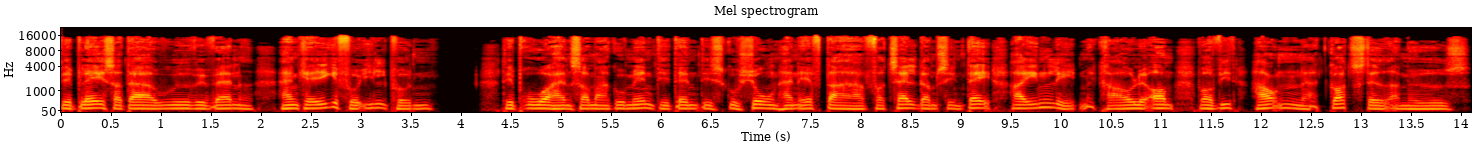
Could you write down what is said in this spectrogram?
Det blæser derude ved vandet. Han kan ikke få ild på den. Det bruger han som argument i den diskussion, han efter at have fortalt om sin dag, har indledt med Kravle om, hvorvidt havnen er et godt sted at mødes.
